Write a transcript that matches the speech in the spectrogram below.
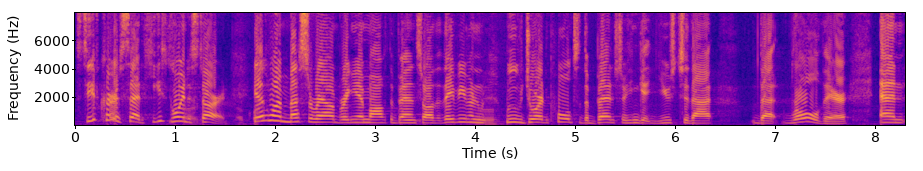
Steve Kerr said he's going to start. He doesn't want to mess around, bring him off the bench. All that they've even mm-hmm. moved Jordan Poole to the bench so he can get used to that that role there. And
